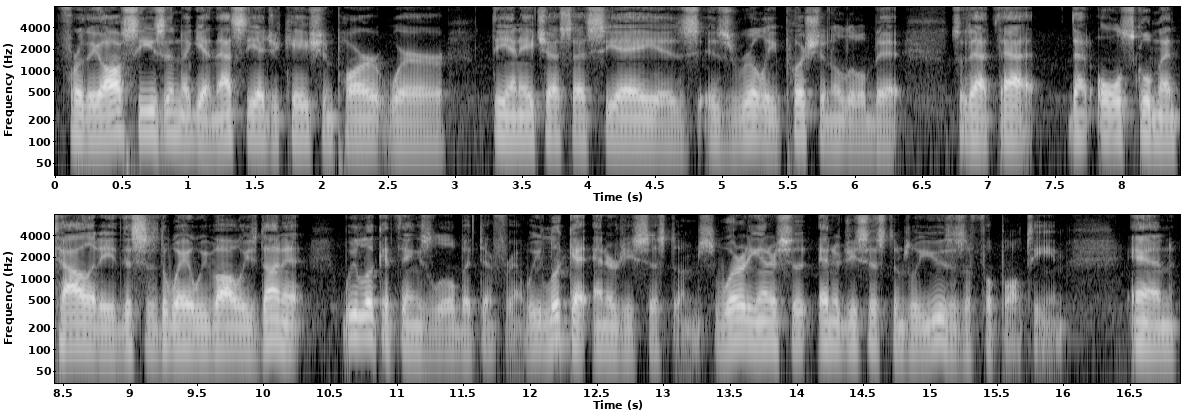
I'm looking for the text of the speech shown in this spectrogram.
for the off season, again, that's the education part where the NHSSCA is is really pushing a little bit, so that that that old school mentality. This is the way we've always done it. We look at things a little bit different. We look mm-hmm. at energy systems. What are the energy systems we use as a football team? And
